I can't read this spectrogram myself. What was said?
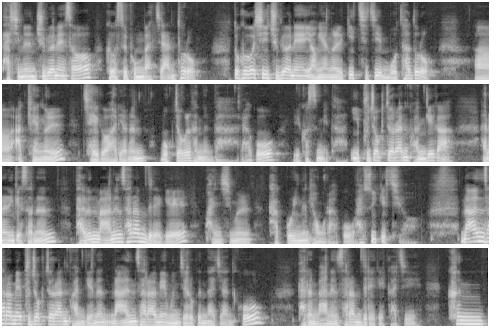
다시는 주변에서 그것을 본받지 않도록 또 그것이 주변에 영향을 끼치지 못하도록 어, 악행을 제거하려는 목적을 갖는다라고 일컫습니다. 이 부적절한 관계가 하나님께서는 다른 많은 사람들에게 관심을 갖고 있는 경우라고 할 수 있겠지요. 나은 사람의 부적절한 관계는 나은 사람의 문제로 끝나지 않고 다른 많은 사람들에게까지 큰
